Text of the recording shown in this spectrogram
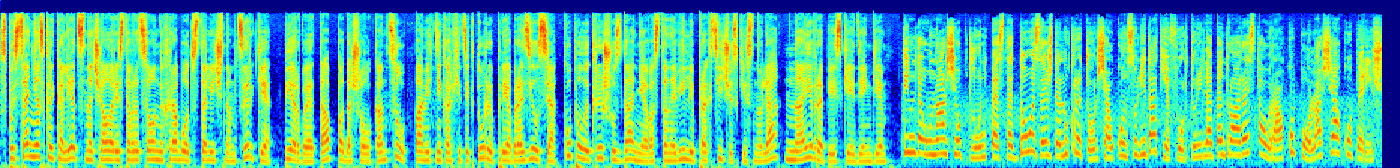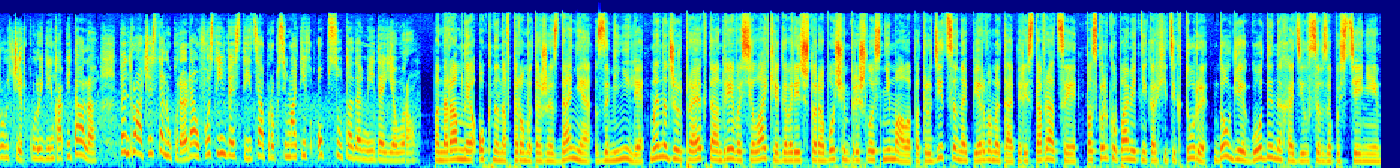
Спустя несколько лет с начала реставрационных работ в столичном цирке первый этап подошел к концу. Памятник архитектуры преобразился. Купол и крышу здания восстановили практически с нуля на европейские деньги. Timp de un an și 8 luni, peste 20 de lucrători și-au consolidat eforturile pentru a restaura cupola și acoperișul circului din capitală. Pentru aceste lucrări au fost investiți aproximativ 800.000 de euro. Панорамные окна на втором этаже здания заменили. Менеджер проекта Андрей Василаки говорит, что рабочим пришлось немало потрудиться на первом этапе реставрации, поскольку памятник архитектуры долгие годы находился в запустении.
